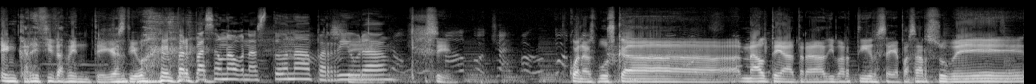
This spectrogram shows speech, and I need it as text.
encarecidamente, que es diu. per passar una bona estona, per riure... Sí. Quan es busca anar al teatre a divertir-se i a passar-s'ho bé,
